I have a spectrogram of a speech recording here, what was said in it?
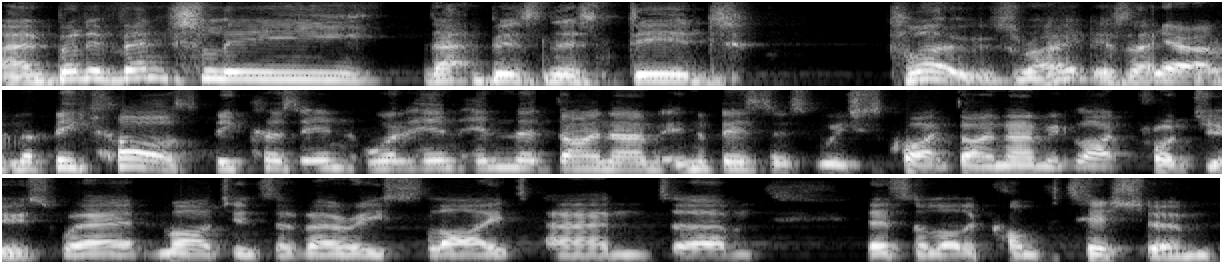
and but eventually that business did close right? Is that yeah correct? because because in well in, in the dynamic in the business which is quite dynamic like produce where margins are very slight and um, there's a lot of competition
